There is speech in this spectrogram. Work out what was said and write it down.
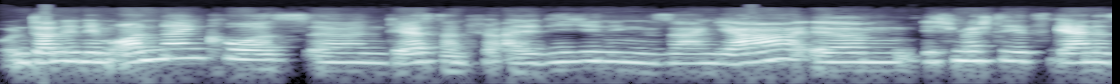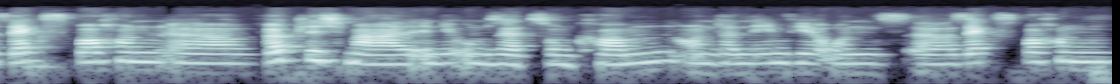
Und dann in dem Online-Kurs, äh, der ist dann für all diejenigen, die sagen, ja, ähm, ich möchte jetzt gerne sechs Wochen äh, wirklich mal in die Umsetzung kommen. Und dann nehmen wir uns äh, sechs Wochen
